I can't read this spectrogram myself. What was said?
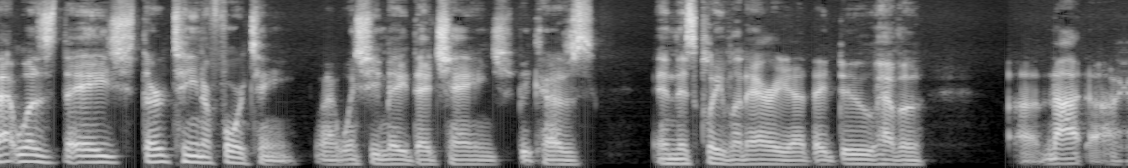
That was the age 13 or 14 right, when she made that change because in this Cleveland area, they do have a uh, not a,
